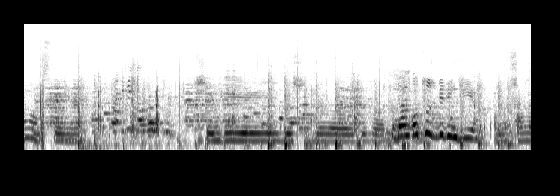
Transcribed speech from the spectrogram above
Ama Ama sığmıyor. Şimdi. Ben 31.yim. Ondan sonra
